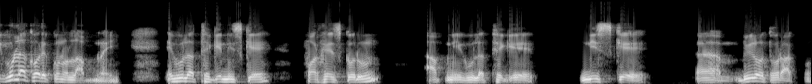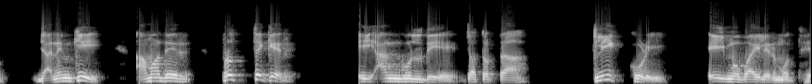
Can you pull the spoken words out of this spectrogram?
এগুলা করে কোনো লাভ নাই। এগুলা থেকে নিজকে পরহেজ করুন। আপনি এগুলা থেকে নিজকে বিরত রাখুন। জানেন কি? আমাদের প্রত্যেকের এই আঙ্গুল দিয়ে যতটা ক্লিক করি এই মোবাইলের মধ্যে,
